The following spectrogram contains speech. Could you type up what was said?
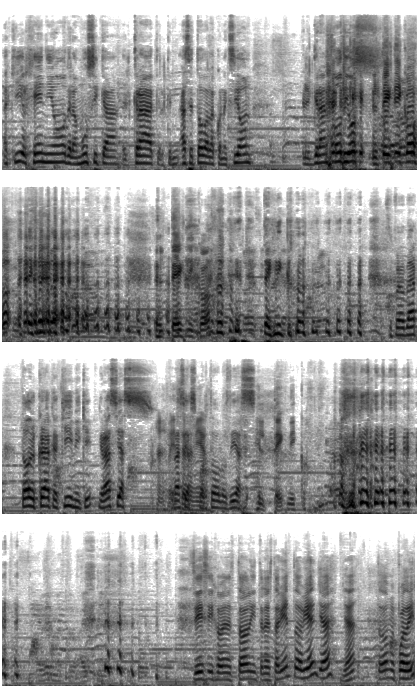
Aquí el genio de la música, el crack, el que hace toda la conexión, el gran odios. El técnico. técnico. El técnico. técnico. Se puede hablar todo el crack aquí, Miki. Gracias. Gracias por todos los días. El técnico. Sí, sí, jóvenes, todo el internet está bien, todo bien, ya, ya, todo me puedo ir.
